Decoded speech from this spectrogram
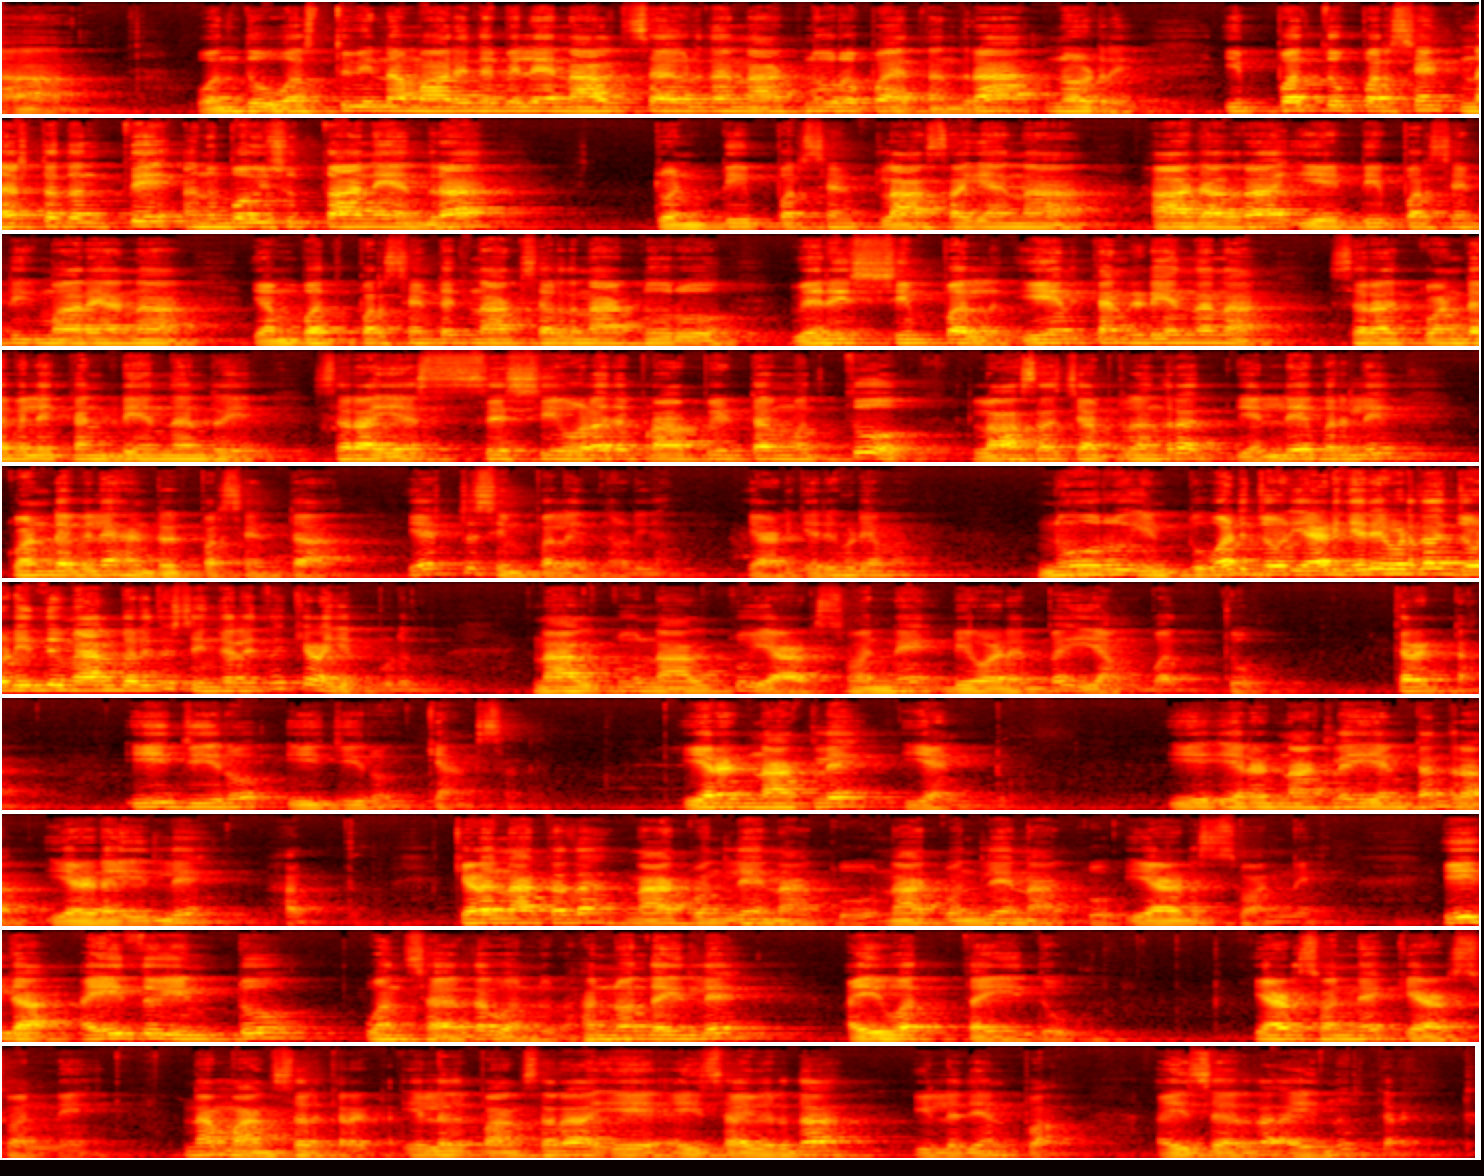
ಒಂದು ವಸ್ತುವಿನ ಮಾರಿದ ಬೆಲೆ ನಾಲ್ಕು ಸಾವಿರದ ನಾಲ್ಕುನೂರು ರೂಪಾಯಿ ಆಯ್ತಂದ್ರ, ನೋಡ್ರಿ, ಇಪ್ಪತ್ತು ಪರ್ಸೆಂಟ್ ನಷ್ಟದಂತೆ ಅನುಭವಿಸುತ್ತಾನೆ ಅಂದ್ರ ಟ್ವೆಂಟಿ ಪರ್ಸೆಂಟ್ ಲಾಸ್ ಆಗ್ಯಾನ. ಹಾಗಾದ್ರ ಏಯ್ಟಿ ಪರ್ಸೆಂಟಿಗೆ ಮಾರ್ಯಾನ. ಎಂಬತ್ತು ಪರ್ಸೆಂಟೇಜ್ ನಾಲ್ಕು ಸಾವಿರದ ನಾಲ್ಕುನೂರು. ವೆರಿ ಸಿಂಪಲ್ ಏನು ಕಂಡಿಡಿ ಅಂದನ? ಸರ, ಕೊಂಡ ಬೆಲೆ ಕಂಡಿಡಿ ಅಂದನ್ರಿ. ಸರ ಎಸ್ ಎಸ್ ಸಿ ಒಳಗೆ ಪ್ರಾಫಿಟ್ ಮತ್ತು ಲಾಸ್ ಚಾಪ್ಟರ್ ಅಂದ್ರೆ ಎಲ್ಲೇ ಬರಲಿ ಕೊಂಡ ಬೆಲೆ ಹಂಡ್ರೆಡ್ ಪರ್ಸೆಂಟ. ಎಷ್ಟು ಸಿಂಪಲ್ ಐತೆ ನೋಡಿ ಎರಡು ಗೆರೆ ಹೊಡಿಯಮ್ಮ. ನೂರು ಇಂಟು ಒಟ್ಟು ಜೋಡಿ, ಎರಡು ಗೆರೆ ಹೊಡೆದ ಜೋಡಿದ್ದು ಮ್ಯಾಲೆ ಬರೀದು, ಸಿಂಗಲ್ ಇದ್ದು ಕೆಳಗೆ ಇಟ್ಬಿಡೋದು. ನಾಲ್ಕು ನಾಲ್ಕು, ಎರಡು, ಸೊನ್ನೆ ಡಿವೈಡೆಡ್ ಬೈ ಎಂಬತ್ತು. ಕರೆಕ್ಟಾ? ಈ ಜೀರೋ ಈ ಜೀರೋ ಕ್ಯಾನ್ಸಲ್. ಎರಡು ನಾಲ್ಕಲೆ ಎಂಟು. ಈ ಎರಡು ನಾಲ್ಕಲೆ ಎಂಟು ಅಂದ್ರೆ ಎರಡು ಐದಲೆ ಕೆಳ ನಾಲ್ಕದ ನಾಲ್ಕು ಒಂದ್ಲೆ ನಾಲ್ಕು ನಾಲ್ಕು ಒಂದ್ಲೇ ನಾಲ್ಕು, ಎರಡು ಸೊನ್ನೆ. ಈಗ ಐದು ಇಂಟು ಒಂದು ಸಾವಿರದ ಒಂದು ಹನ್ನೊಂದು ಐದಲೇ ಐವತ್ತೈದು. ಎರಡು ಸೊನ್ನೆ ಎರಡು ಸೊನ್ನೆ. ನಮ್ಮ ಆನ್ಸರ್ ಕರೆಕ್ಟ್. ಎಲ್ಲದಪ್ಪ ಆನ್ಸರ? ಎ, ಐದು ಸಾವಿರದ ಇಲ್ಲದೇನಪ್ಪ? ಐದು ಸಾವಿರದ ಐದುನೂರು ಕರೆಕ್ಟ್.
